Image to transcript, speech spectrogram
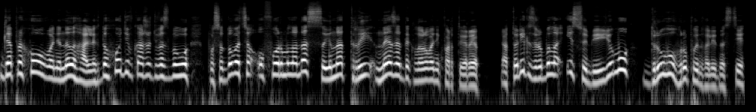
Для приховування нелегальних доходів, кажуть в СБУ, посадовиця оформила на сина три незадекларовані квартири. А торік зробила і собі і йому другу групу інвалідності.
